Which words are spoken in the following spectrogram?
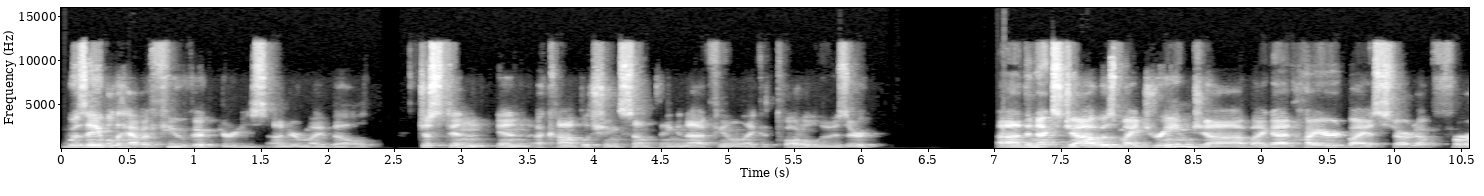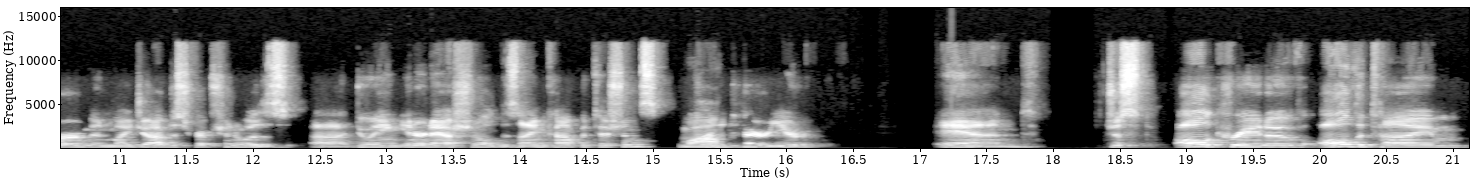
was able to have a few victories under my belt just in in accomplishing something and not feeling like a total loser. Uh, the next job was my dream job. I got hired by a startup firm, and my job description was uh, doing international design competitions Wow. for an entire year, and just all creative all the time.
